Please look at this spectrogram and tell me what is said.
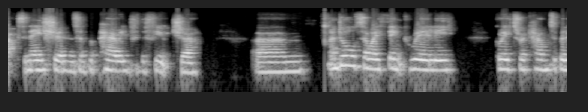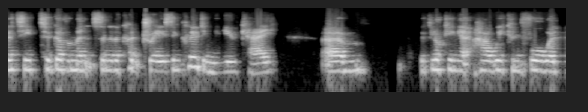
vaccinations and preparing for the future. Um, and also, I think really greater accountability to governments and other countries, including the UK, um, with looking at how we can forward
